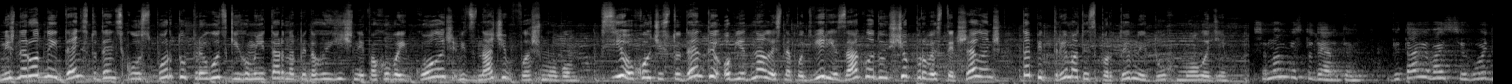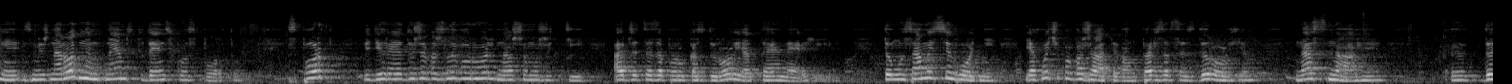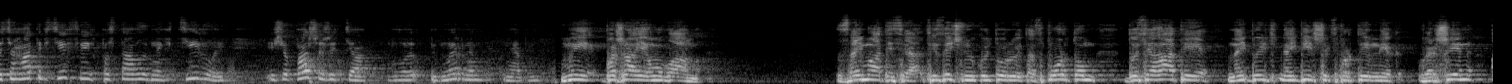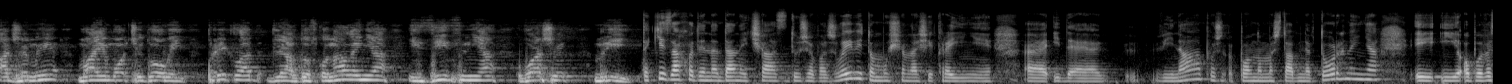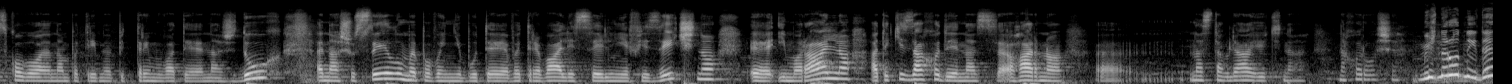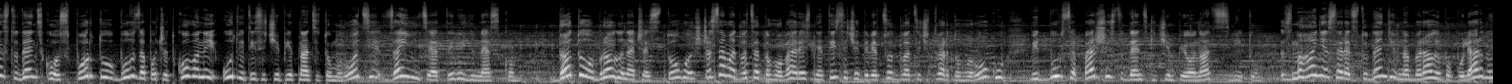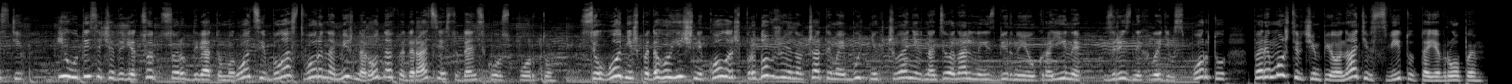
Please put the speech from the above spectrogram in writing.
Міжнародний день студентського спорту Прилуцький гуманітарно-педагогічний фаховий коледж відзначив флешмобом. Всі охочі студенти об'єднались на подвір'ї закладу, щоб провести челендж та підтримати спортивний дух молоді. Шановні студенти, вітаю вас сьогодні з Міжнародним днем студентського спорту. Спорт відіграє дуже важливу роль в нашому житті, адже це запорука здоров'я та енергії. Тому саме сьогодні я хочу побажати вам, перш за все, здоров'я, наснаги, досягати всіх своїх поставлених цілей і щоб ваше життя було під мирним небом. Ми бажаємо вам займатися фізичною культурою та спортом, досягати найбіль- найбільших спортивних вершин, адже ми маємо чудовий приклад для вдосконалення і здійснення ваших мрій. Такі заходи на даний час дуже важливі, тому що в нашій країні е, іде війна, повномасштабне вторгнення, і, і обов'язково нам потрібно підтримувати наш дух, е, нашу силу. Ми повинні бути витривалі, сильні фізично е, і морально. А такі заходи нас гарно наставляють на, на хороше. Міжнародний день студентського спорту був започаткований у 2015 році за ініціативи ЮНЕСКО. Дату обрали на честь того, що саме 20 вересня 1924 року відбувся перший студентський чемпіонат світу. Змагання серед студентів набирали популярності, і у 1949 році була створена Міжнародна федерація студентського спорту. Сьогодні ж педагогічний коледж продовжує навчати майбутніх членів національної збірної України з різних видів спорту, переможців чемпіонатів світу та Європи.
